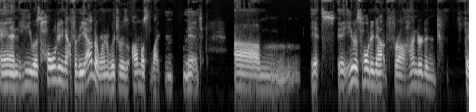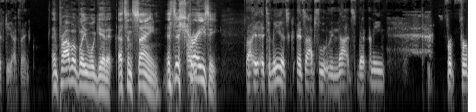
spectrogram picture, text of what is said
and he was holding out for the other one, which was almost like mint. Um, it's it, he was holding out for 150, I think. And probably will get it. That's insane. It's just oh, crazy. Uh, it, it, to me, it's it's absolutely nuts. But I mean, for for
